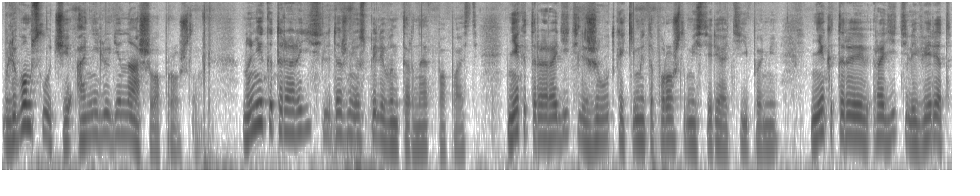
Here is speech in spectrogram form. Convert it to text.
В любом случае, они люди нашего прошлого. Но некоторые родители даже не успели в интернет попасть. Некоторые родители живут какими-то прошлыми стереотипами. Некоторые родители верят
